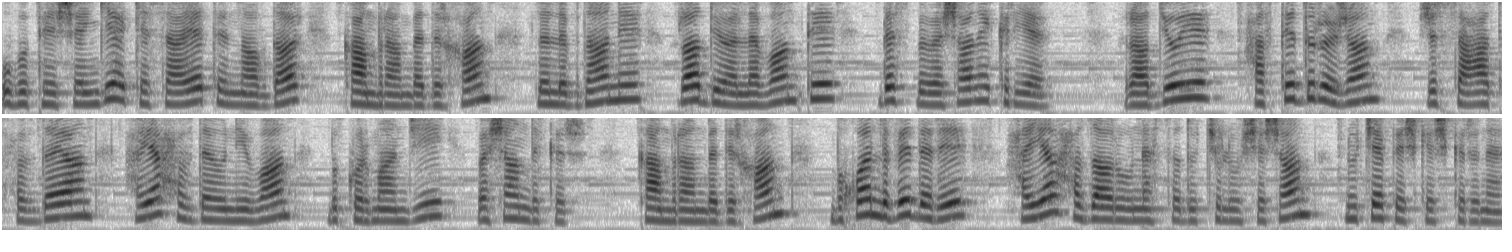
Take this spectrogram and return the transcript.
û bi pêşengiya kesayetên navdar Kamran Bedirxan li Libnanê Radyoya Levantê dest bi weşanê kiriye. Radyoyê heftê du rojan ji saet hevdeyan heya hevde û nîvan bi kurmancî weşan dikir. Kamran Bedirxan bi xwe li vê derê heya hezar û neh sed û çil û şeşan nûçe pêşkêş kirine.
